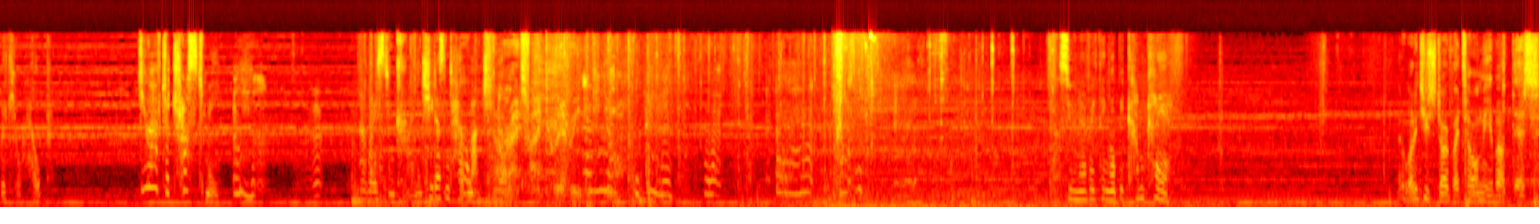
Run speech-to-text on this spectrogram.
with your help. You have to trust me. You're wasting time, and she doesn't have much. All right, fine. Do whatever you need to do. Soon everything will become clear. Why don't you start by telling me about this?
